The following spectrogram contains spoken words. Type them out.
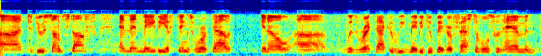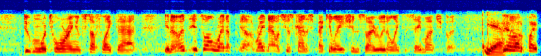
uh, to do some stuff, and then maybe if things worked out you know, uh, with Rick, that could we maybe do bigger festivals with him and do more touring and stuff like that. You know, it, it's all right up. Uh, right now, it's just kind of speculation, so I really don't like to say much. But Yeah. Yeah, a lot of pipe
